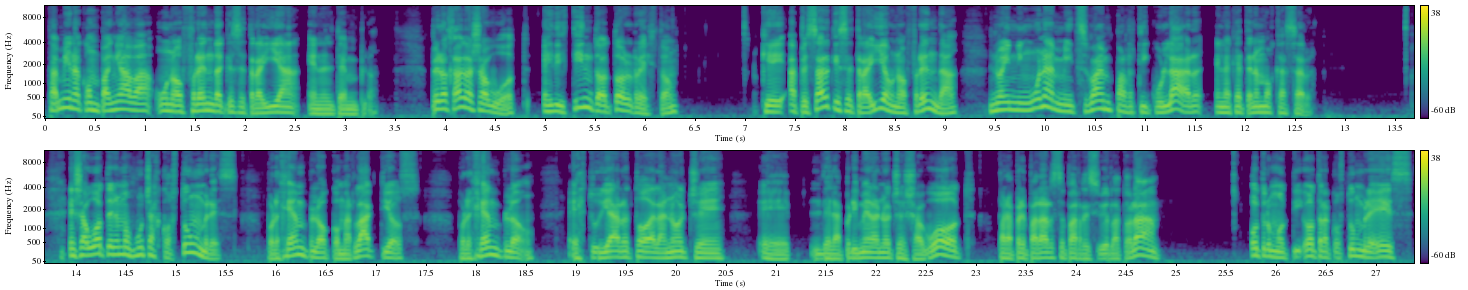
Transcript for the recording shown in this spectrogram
también acompañaba una ofrenda que se traía en el templo. Pero Hag Shavuot es distinto a todo el resto, que a pesar que se traía una ofrenda, no hay ninguna mitzvah en particular en la que tenemos que hacer. En Shavuot tenemos muchas costumbres, por ejemplo, comer lácteos, por ejemplo, estudiar toda la noche eh, de la primera noche de Shavuot para prepararse para recibir la Torá. otra costumbre es,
